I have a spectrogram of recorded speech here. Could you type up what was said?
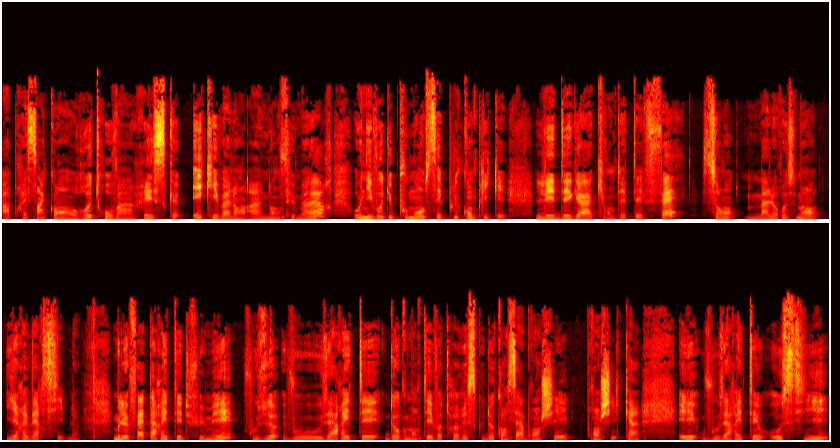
après 5 ans, on retrouve un risque équivalent à un non-fumeur. Au niveau du poumon, c'est plus compliqué. Les dégâts qui ont été faits sont malheureusement irréversibles. Mais le fait d'arrêter de fumer, vous, vous arrêtez d'augmenter votre risque de cancer branché, bronchique et vous arrêtez aussi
